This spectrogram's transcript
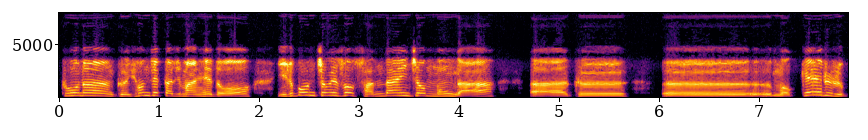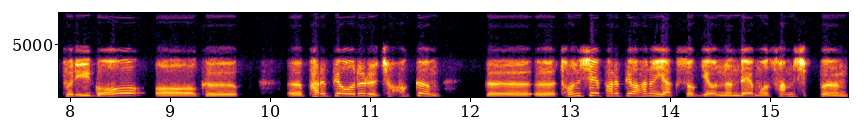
그거는 그 현재까지만 해도 일본 쪽에서 상당히 좀 뭔가 아 그 어, 뭐, 깨를 부리고, 어, 그, 어, 발표를 조금 그 어, 동시에 발표하는 약속이었는데 뭐 30분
